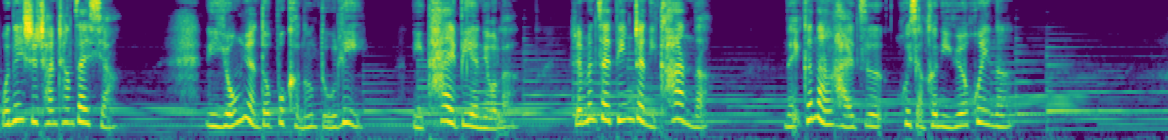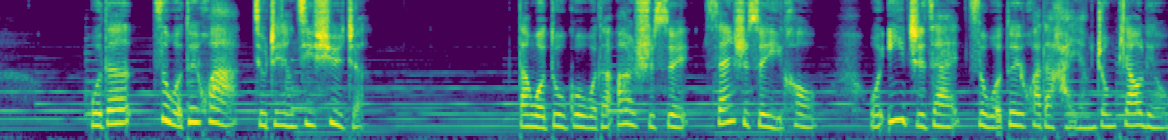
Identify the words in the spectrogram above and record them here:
我那时常常在想，你永远都不可能独立，你太别扭了，人们在盯着你看呢。哪个男孩子会想和你约会呢？我的自我对话就这样继续着。当我度过我的二十岁、三十岁以后，我一直在自我对话的海洋中漂流。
